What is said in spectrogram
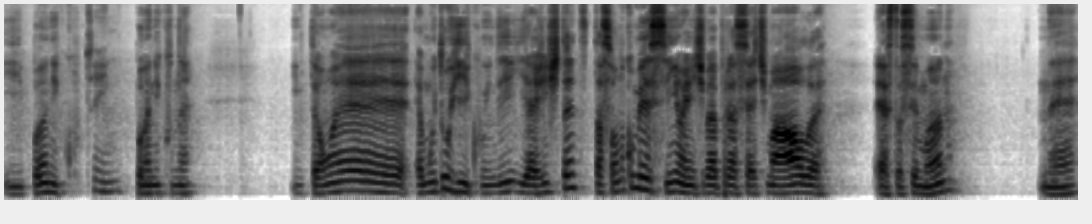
E pânico. Sim. Pânico, né? Então é, é muito rico. E a gente tá, tá só no comecinho, a gente vai para a sétima aula esta semana, né?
